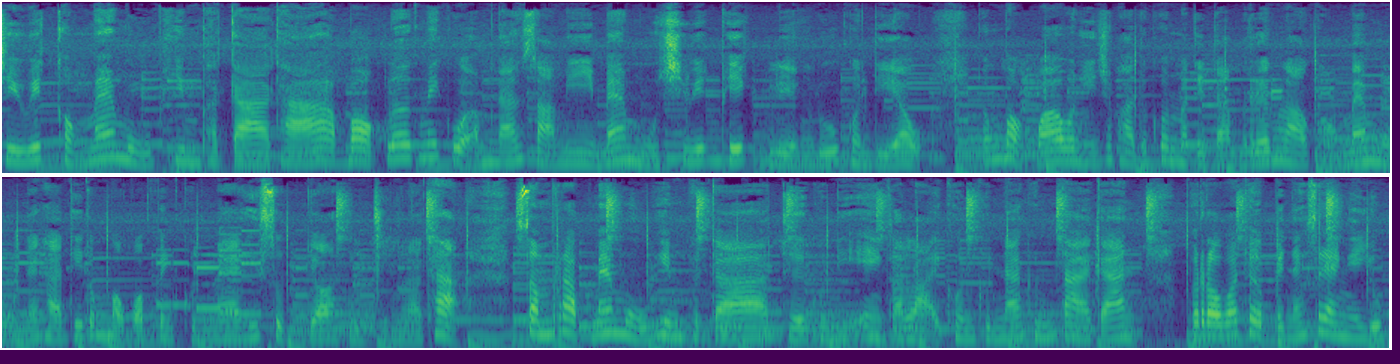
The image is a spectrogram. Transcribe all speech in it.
ชีวิตของแม่หมูพิมพกาค่ะ บอกเลิกไม่กลัวอำนาจสามีแม่หมูชีวิตพลิกเลี้ยงลูกคนเดียว ต้องบอกว่าวันนี้จะพาทุกคนมาติดตามเรื่องราวของแม่หมูนะคะ ที่ต้องบอกว่าเป็นคุณแม่ที่สุดยอดจริง ๆ แล้วค่ะสำหรับแม่หมูพิมพกา เธอคนนี้เองก็หลายคนคุ้นหน้าคุ้นตากัน เพราะว่าเธอเป็นนักแสดงในยุค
